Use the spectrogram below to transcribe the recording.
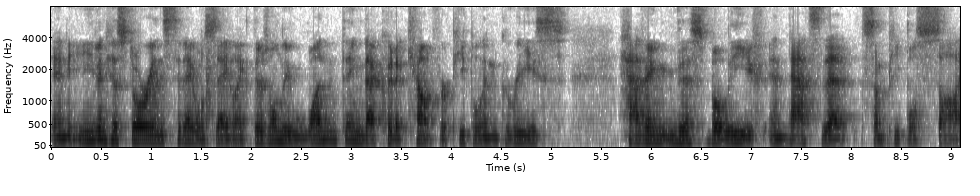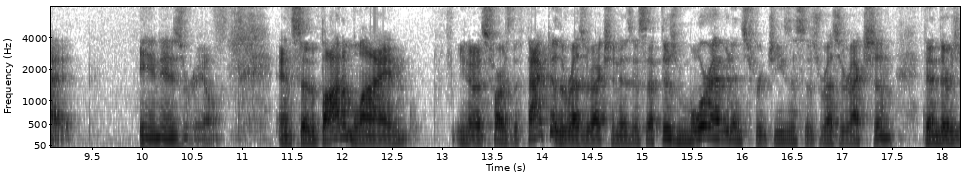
And even historians today will say, like, there's only one thing that could account for people in Greece having this belief, and that's that some people saw it in Israel. And so the bottom line, you know, as far as the fact of the resurrection is, is that there's more evidence for Jesus' resurrection than there's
